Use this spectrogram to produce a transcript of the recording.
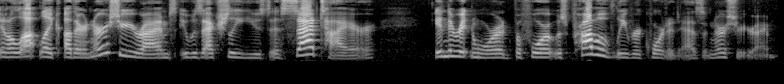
And a lot like other nursery rhymes, it was actually used as satire in the written word before it was probably recorded as a nursery rhyme.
